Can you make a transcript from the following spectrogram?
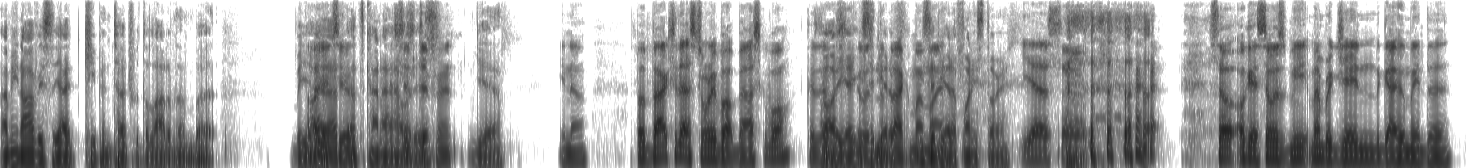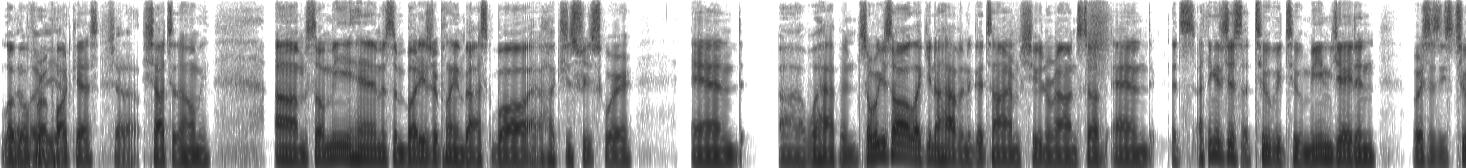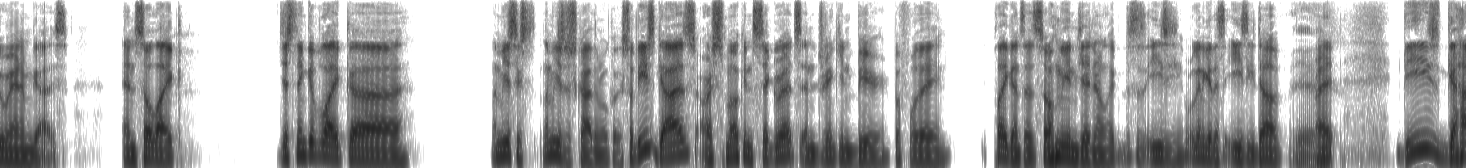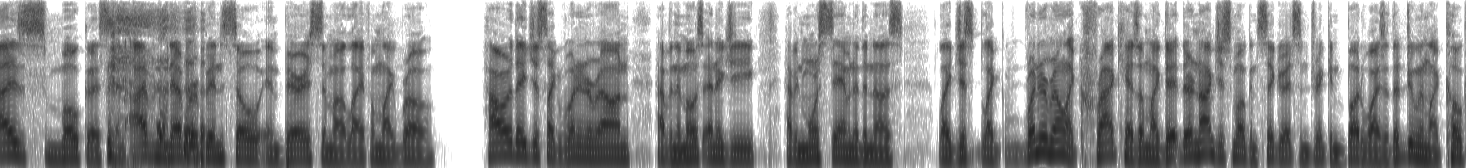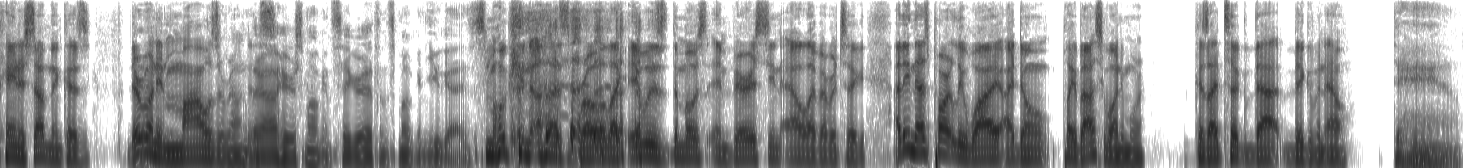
I mean, obviously, I'd keep in touch with a lot of them, but but yeah, I that, that's kind of It's how just it is. different, Yeah. you know. But back to that story about basketball because it oh was, yeah, you said in you the had, back a, of my you said mind. you had a funny story. Yeah, so so okay, so it was me. Remember Jaden, the guy who made the logo for our yeah. podcast. Shout out. Shout out to the homie. Um, so me, him, and some buddies are playing basketball at Hutchinson Street Square, and uh, what happened? So we just all like you know having a good time, shooting around and stuff, and it's I think it's just a two v two, me and Jaden versus these two random guys, and so like, just think of like uh, let me just let me just describe them real quick. So these guys are smoking cigarettes and drinking beer before they play against us. So me and Jaden are like, this is easy. We're gonna get this easy dub Yeah. right? These guys smoke us, and I've never been so embarrassed in my life. I'm like, bro, how are they just like running around, having the most energy, having more stamina than us? Like just like running around like crackheads. I'm like, they're, they're not just smoking cigarettes and drinking Budweiser. They're doing like cocaine or something because they're Yeah. running miles around us. They're out here smoking cigarettes and smoking you guys. Smoking us, bro. Like it was the most embarrassing L I've ever taken. I think that's partly why I don't play basketball anymore. Because I took that big of an L. Damn.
